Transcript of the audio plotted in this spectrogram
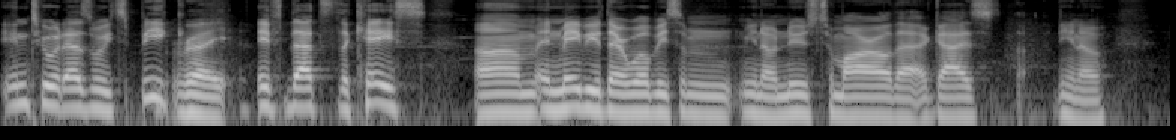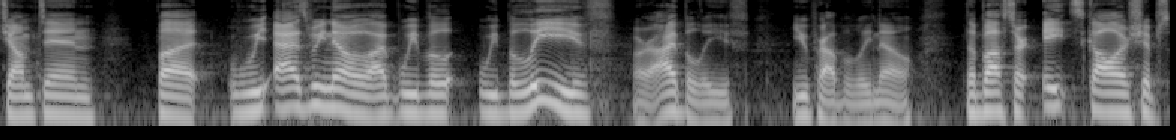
into it as we speak. Right. If that's the case, um, and maybe there will be some you know news tomorrow that a guys you know jumped in. But we, as we know, I, we bel we believe, or I believe, you probably know, the Buffs are eight scholarships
